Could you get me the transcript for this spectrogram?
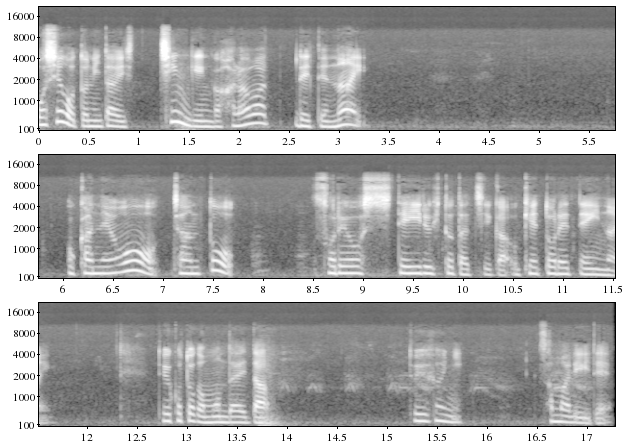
お仕事に対して賃金が払われてないお金をちゃんとそれをしている人たちが受け取れていない。ということが問題だ。というふうにサマリーで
